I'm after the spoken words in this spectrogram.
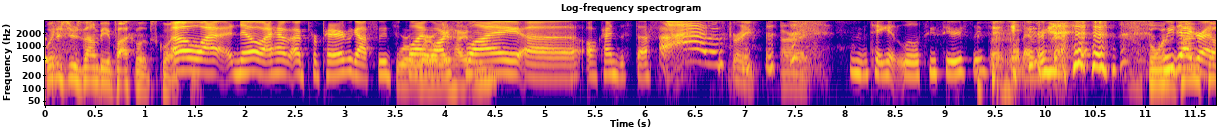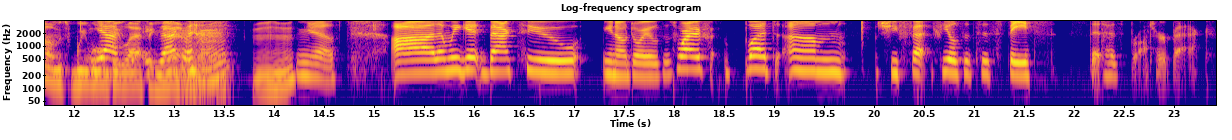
What is your zombie apocalypse question? Oh, I no, I have I prepared. We got food supply, where are water supply, uh, all kinds of stuff. ah, that's great. All right, Take it a little too seriously, but whatever. but when we the time digress. comes, we won't yes, be laughing exactly. then. Yes. Uh, then we get back to you know Doyle with his wife, but um, she fe- feels it's his faith that has brought her back,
